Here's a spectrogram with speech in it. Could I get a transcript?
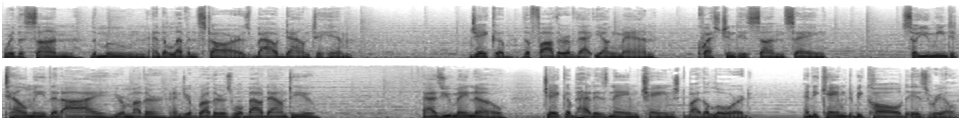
where the sun, the moon, and eleven stars bowed down to him. Jacob, the father of that young man, questioned his son, saying, So you mean to tell me that I, your mother, and your brothers will bow down to you? As you may know, Jacob had his name changed by the Lord, and he came to be called Israel,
